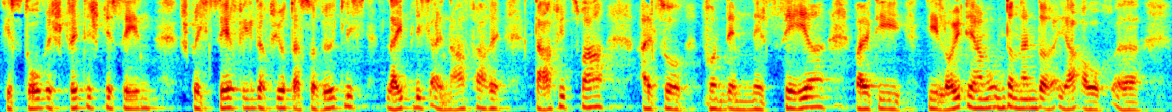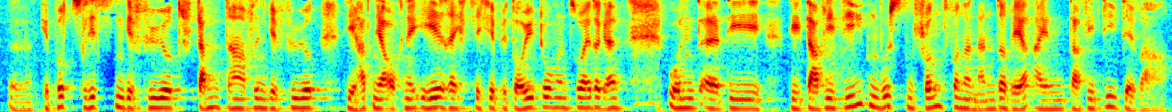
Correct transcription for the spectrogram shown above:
historisch kritisch gesehen, spricht sehr viel dafür, dass er wirklich leiblich ein Nachfahre Davids war, also von dem Nesser, weil die, die Leute haben untereinander ja auch äh, Geburtslisten geführt, Stammtafeln geführt, die hatten ja auch eine eherechtliche Bedeutung und so weiter. Gell? Und äh, die, die Davididen wussten schon voneinander, wer ein Davidide war.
